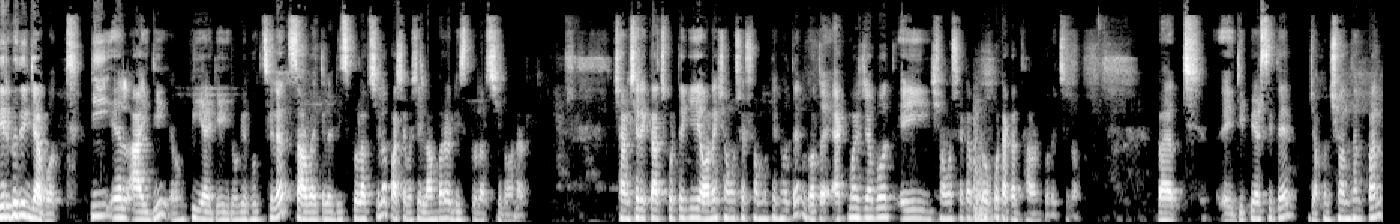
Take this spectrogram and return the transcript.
দীর্ঘদিন যাবৎ পিএলআইডি এবং পিআইডি এই রোগে ভুগছিলেন। সার্ভাইকেলের ডিসপ্রোলাপ ছিল, পাশাপাশি লাম্বারও ডিসপ্রোলাপ ছিল ওনার। সাংসারিক কাজ করতে গিয়ে অনেক সমস্যার সম্মুখীন হতেন। গত এক মাস যাবৎ এই সমস্যাটা প্রকট আকার ধারণ করেছিল। বাট এই ডিপিআরসিতে যখন সন্ধান পান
